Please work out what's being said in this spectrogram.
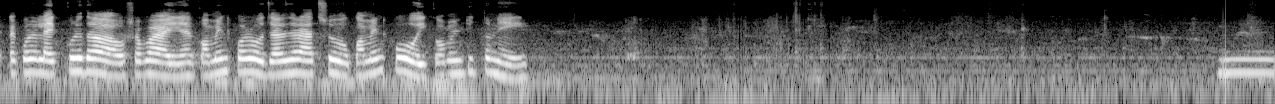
একটা করে লাইক করে দাও সবাই আর কমেন্ট করো যারা যারা আছো কমেন্ট কই? কমেন্টই তো নেই। হুম,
